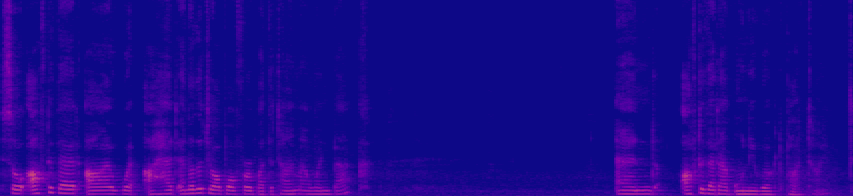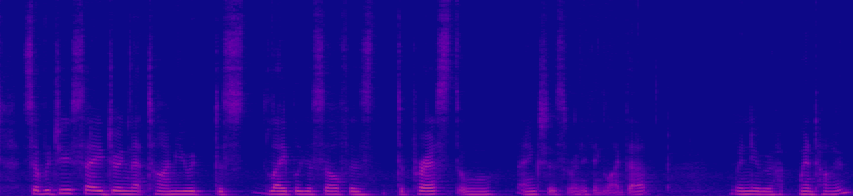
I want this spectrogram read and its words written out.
So after that, I I had another job offer by the time I went back. And after that, I've only worked part time. So would you say during that time you would just label yourself as depressed or anxious or anything like that when you went home,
